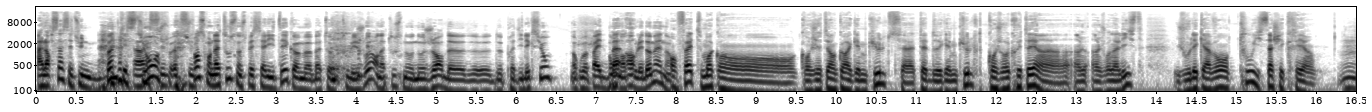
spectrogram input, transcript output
Alors ça, c'est une bonne question. Ah, je, je pense qu'on a tous nos spécialités, comme bah, tous les joueurs, on a tous nos, nos genres de, de, de prédilection. Donc on peut pas être bon Bah, dans en- tous les domaines. En fait, moi, quand, quand j'étais encore à Gamecult, à la tête de Gamecult, quand je recrutais un, un, un journaliste, je voulais qu'avant tout, il sache écrire. hmm.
